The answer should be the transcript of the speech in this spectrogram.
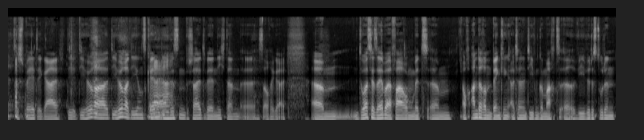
zu spät, egal. Die die Hörer, die Hörer, die uns kennen, ja, ja. die wissen Bescheid. Wer nicht, dann äh, ist auch egal. Ähm, du hast ja selber Erfahrungen mit ähm, auch anderen Banking-Alternativen gemacht. Äh, wie würdest du denn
